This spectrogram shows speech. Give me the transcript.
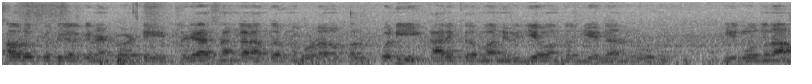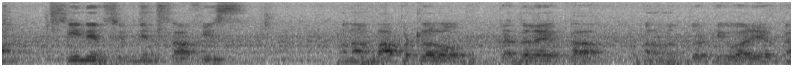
సారూప్యత కలిగినటువంటి ప్రజా సంఘాలందరినీ కూడాను కలుపుకొని ఈ కార్యక్రమాన్ని విజయవంతం చేయడానికి ఈ రోజున సీనియర్ సిటిజన్స్ ఆఫీస్ మన బాపట్లలో పెద్దల యొక్క అనుమతితోటి వారి యొక్క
